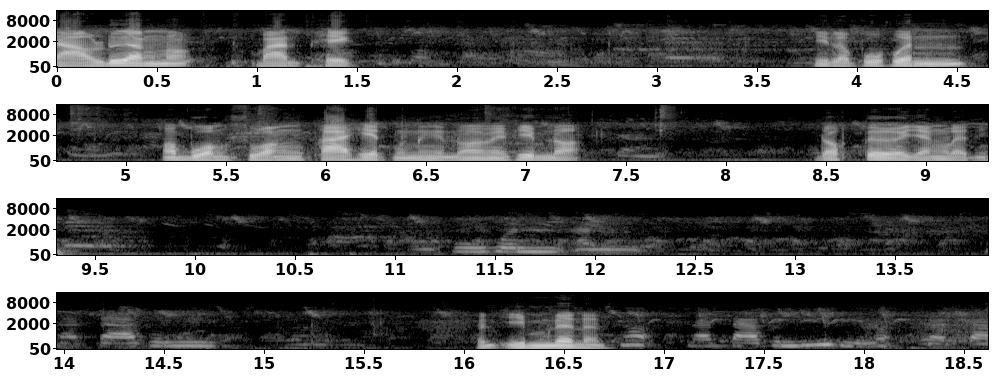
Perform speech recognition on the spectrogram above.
ดาวเรื่องเนาะบ้านเพกนี่เราปูเพิ่นมาบวงสรวงผ้าเฮ็ดมึงนึงเห็นว่าไม่พิมพ์เนาะด็อกเตอร์ยังล่ะนี่ผู้เพิ่นอันหน้าตาเพิ่นเป็นอิ่มเด้อนั่นเนาะหน้าตาเป็นดีดีเนาะหน้าตา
